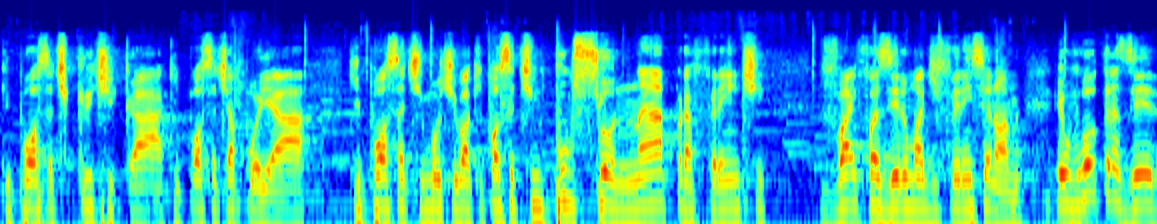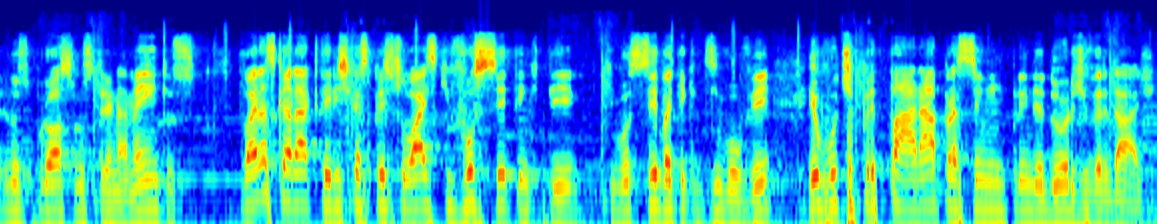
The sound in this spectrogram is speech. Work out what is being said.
que possa te criticar, que possa te apoiar, que possa te motivar, que possa te impulsionar para frente, vai fazer uma diferença enorme. Eu vou trazer nos próximos treinamentos várias características pessoais que você tem que ter, que você vai ter que desenvolver. Eu vou te preparar para ser um empreendedor de verdade.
